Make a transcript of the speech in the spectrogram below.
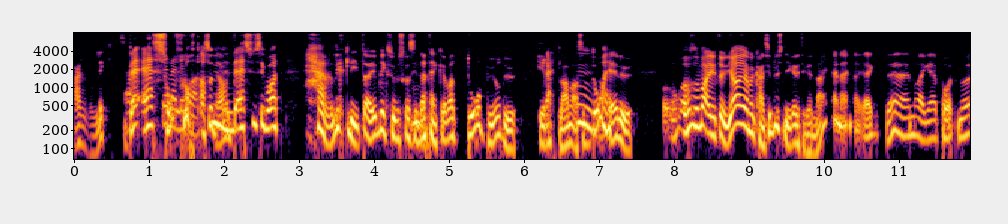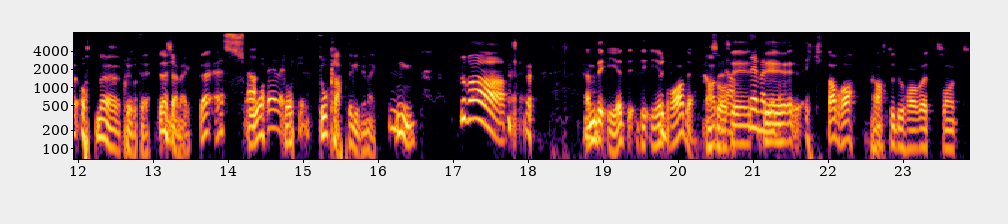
herlig. Det er så veldig flott. Altså, Ja. Det syns jeg var et herlig lite øyeblikk som du skal sitte og tenke over. at Da bor du i rett land. altså. Mm. Da har du og så var jeg intervjuet, ja, ja, men kanskje du sniker deg til? Nei, nei, nei, nei jeg, det er når jeg er på åttende, prioritet. Det kommer jeg. Det er så Ja, det er flott. fint. Da klapte jeg inni meg. Hurra! Nei, men det er, det, det er bra, det. Altså, det- det, Ja, det er det, er ekte bra at du har et sånt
